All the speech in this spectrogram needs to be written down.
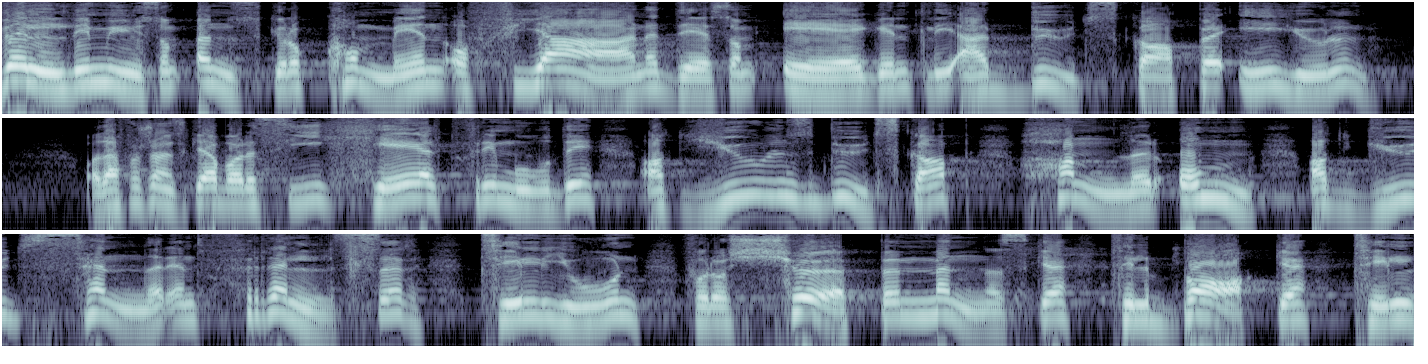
veldig mye som ønsker å komme inn og fjerne det som egentlig er budskapet i julen. Og Derfor ønsker jeg bare å si helt frimodig at julens budskap handler om at Gud sender en frelser til jorden for å kjøpe mennesket tilbake til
